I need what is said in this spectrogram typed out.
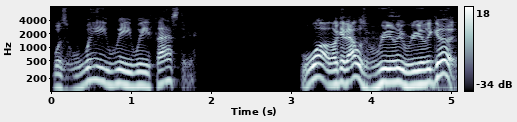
was way, way, way faster. Wow, okay, that was really, really good.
